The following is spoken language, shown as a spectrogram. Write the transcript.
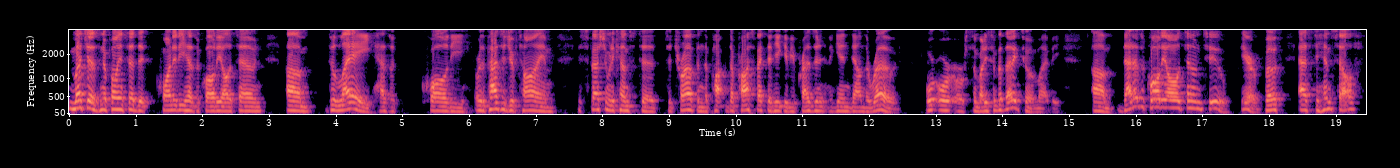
much as Napoleon said that quantity has a quality all its own. Um, delay has a quality, or the passage of time, especially when it comes to to Trump and the the prospect that he could be president again down the road, or or, or somebody sympathetic to him might be. Um, that has a quality all its own too. Here, both as to himself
